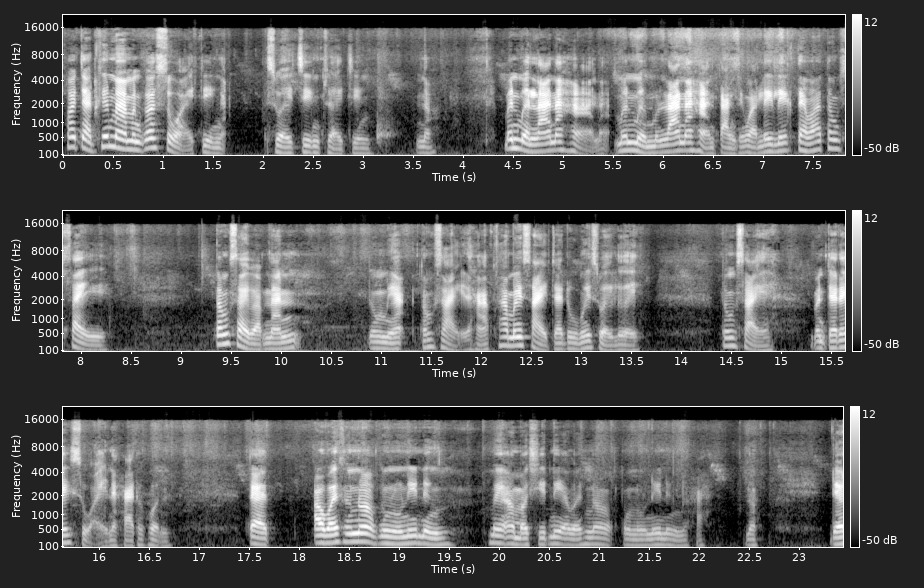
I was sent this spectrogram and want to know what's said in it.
พอจัดขึ้นมามันก็สวยจริงอะสวยจริงสวยจริงเนาะมันเหมือนร้านอาหารอะมันเหมือนร้านอาหารต่างจังหวัดเล็กๆ แต่ว่าต้องใส่ ต้องใส่แบบนั้น ตรงเนี้ยต้องใส่นะคะถ้าไม่ใส่จะดูไม่สวยเลย ต้องใส่มันจะได้สวยนะคะ ทุกคน แต่เอาไว้ข้างนอกตรงนู้นนิดนึงไม่เอามาชิดนี่เอาไว้ข้างนอกตรงนู้นนิดนึงนะคะเนาะเดี๋ยว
